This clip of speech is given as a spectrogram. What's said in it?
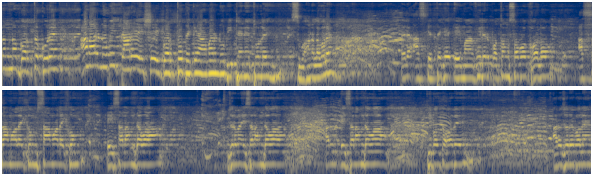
জন্য গর্ত করে আমার নবী তারে সেই গর্ত থেকে আমার নবী টেনে তোলে। সুবহানাল্লাহ বলেন। তাহলে আজকের থেকে এই মাহফিলের প্রথম সবক হলো আসসালামু আলাইকুম সালাম আলাইকুম। এই সালাম দেওয়া জোরে বলেন, এই সালাম দেওয়া আর এই সালাম দেওয়া কি বলতে হবে? আরও জোরে বলেন।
